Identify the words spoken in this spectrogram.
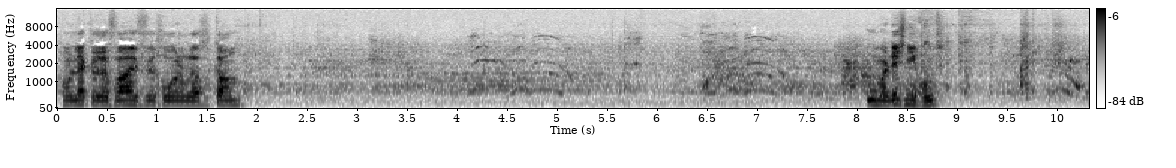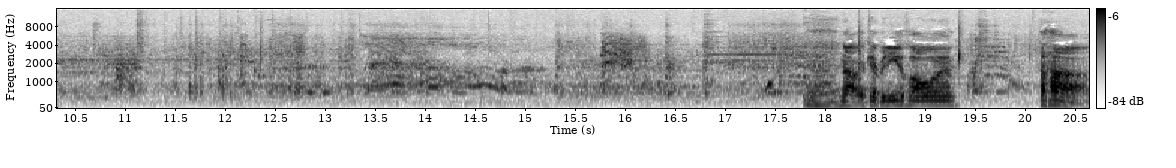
Gewoon lekker reviven, gewoon omdat het kan. Oeh, maar dit is niet goed. Eh, nou, ik heb in ieder geval... eh, haha.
